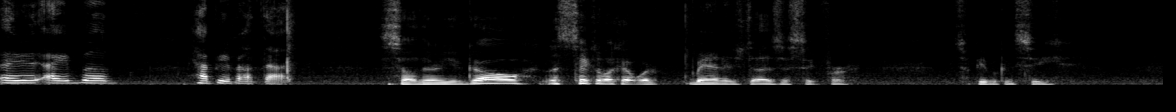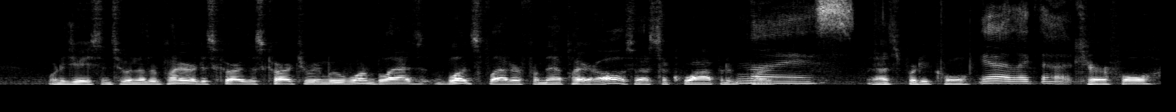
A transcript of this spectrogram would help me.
I, I will. Happy about that. So there you go. Let's take a look at what bandage does, just for so people can see. When adjacent to another player, discard this card to remove one blood, blood splatter from that player. Oh, so that's the cooperative part. Nice. That's pretty cool. Yeah, I like that. Careful.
